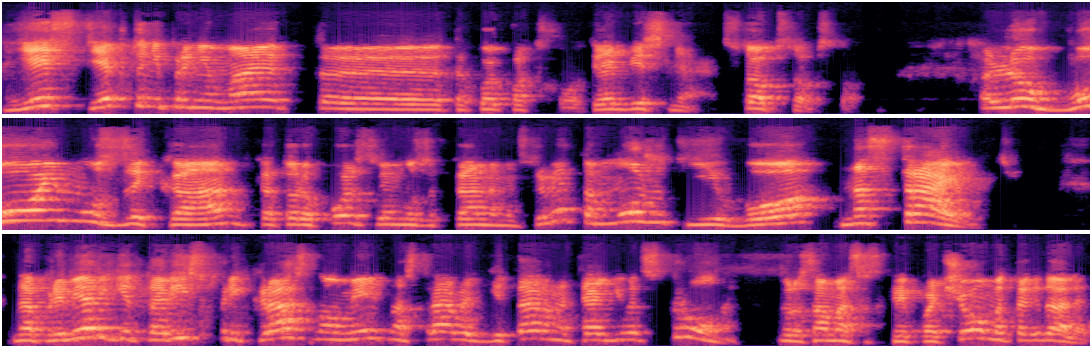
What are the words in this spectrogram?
есть те, кто не принимает э, такой подход и объясняет. Стоп, стоп, стоп. Любой музыкант, который пользуется музыкальным инструментом, может его настраивать. Например, гитарист прекрасно умеет настраивать гитару, натягивать струны. То же самое со скрипачом и так далее.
